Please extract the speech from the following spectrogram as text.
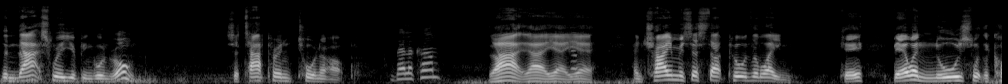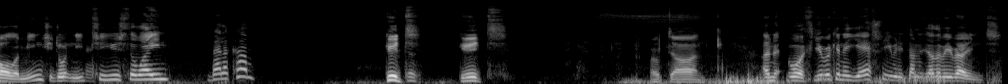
then that's where you've been going wrong. So tap her and tone it up. Bella, come. That, yeah, yeah, yeah. And try and resist that pull of the line. Okay? Bella knows what the collar means. You don't need to use the line. Bella, come. Good. Good. Well done. And well, if you were going to yes her, you would have done it the other way round.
